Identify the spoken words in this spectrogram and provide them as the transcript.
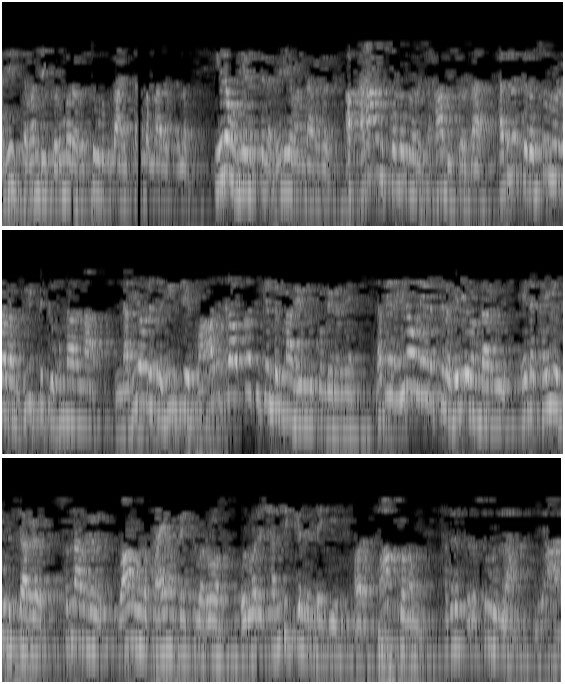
அதிர்ஷ்ட வந்து குடும்பம் ரசூலுல்லாஹி ஸல்லல்லாஹு அலைஹி வஸல்லம் இரவு நேரத்துல வெளியே வந்தார்கள். அப்பறான் சொல்லுகிற ஒரு சஹாபி சொல்றார் ஹஜ்ரத் ரசூலுல்லாஹ் வீட்டுக்கு முன்னால் நான் நபி அவர்கள் வீட்டை பாதுகாப்பதற்கு என்று நான் இருந்து கொண்டிருந்தேன். நபி இரவு நேரத்துல வெளியே வந்தார்கள். என்ன கையை பிடிச்சார்கள்? சொன்னார்கள் வாங்க ஒரு பயணம் பேசி வருவோம். ஒருவரை சந்திக்கல் இன்றைக்கு அவரை பார்க்கணும். ஹஜ்ரத் ரசூலுல்லா யார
